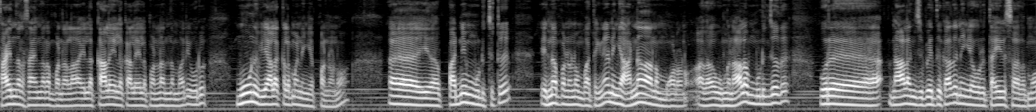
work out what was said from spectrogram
சாயந்தரம் சாயந்தரம் பண்ணலாம் இல்லை காலையில் காலையில் பண்ணலாம் இந்த மாதிரி ஒரு மூணு வியாழக்கிழமை நீங்கள் பண்ணணும். இதை பண்ணி முடிச்சுட்டு என்ன பண்ணணும் பார்த்தீங்கன்னா நீங்கள் அன்னதானம் போடணும். அதாவது உங்களால் முடிஞ்சது ஒரு நாலஞ்சு பேர்த்துக்காவது நீங்கள் ஒரு தயிர் சாதமோ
